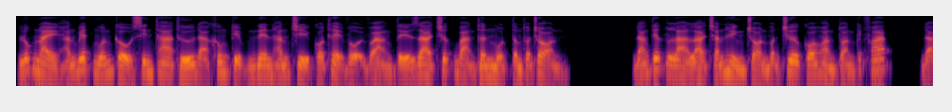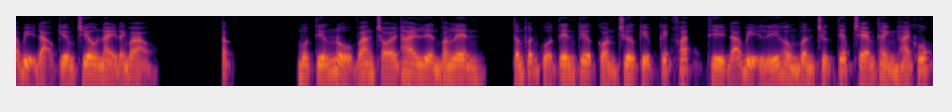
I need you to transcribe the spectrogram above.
Lúc này hắn biết muốn cầu xin tha thứ đã không kịp nên hắn chỉ có thể vội vàng tế ra trước bản thân một tấm thuẫn tròn. Đáng tiếc là lá chắn hình tròn vẫn chưa có hoàn toàn kích phát, đã bị đạo kiếm chiêu này đánh vào. Tắc. Một tiếng nổ vang chói tai liền vang lên, tấm thuẫn của tên kia còn chưa kịp kích phát thì đã bị Lý Hồng Vân trực tiếp chém thành hai khúc,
